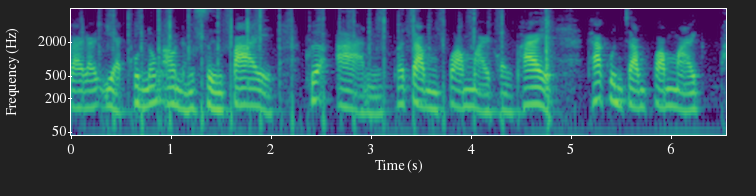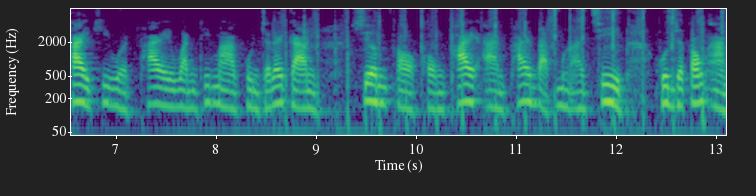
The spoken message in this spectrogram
รายละเอียด คุณต้องเอาหนังสือไป เพื่ออ่านเพื่อจำความหมายของไพ่ ถ้าคุณจำความหมายไพ่คีย์เวิร์ดไพ่วันที่มาคุณจะได้การเชื่อมต่อของไพ่อ่านไพ่แบบมืออาชีพ คุณจะต้องอ่าน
